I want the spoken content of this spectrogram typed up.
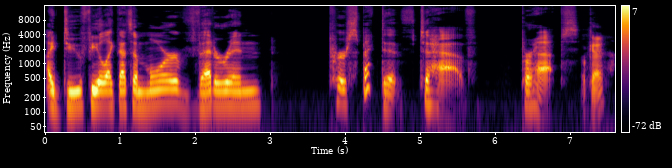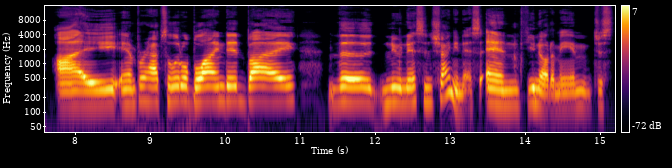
I do feel like that's a more veteran perspective to have, perhaps. Okay. I am perhaps a little blinded by the newness and shininess, and you know what I mean. Just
